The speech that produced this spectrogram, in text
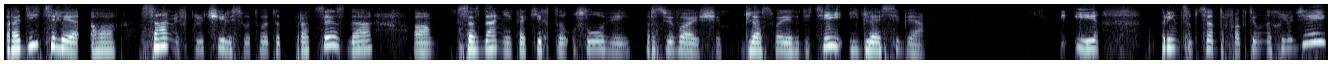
родители а, сами включились вот в этот процесс да, а, создания каких-то условий развивающих для своих детей и для себя. И принцип центров активных людей,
